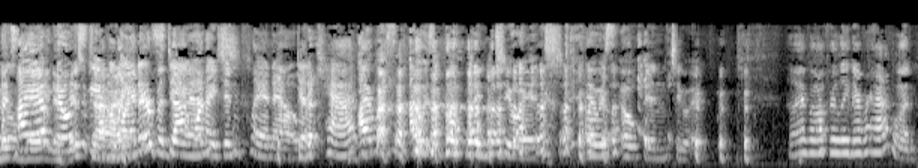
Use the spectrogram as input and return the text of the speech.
to. On I am known to be a time, planner, but that one I didn't plan out. Get a cat. I was I was open to it. I was open to it. I've awkwardly never had one.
